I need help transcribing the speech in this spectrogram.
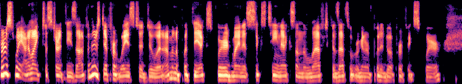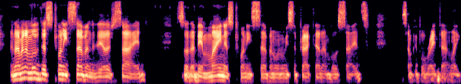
first way I like to start these off, and there's different ways to do it. I'm going to put the x squared minus 16x on the left because that's what we're going to put into a perfect square. And I'm going to move this 27 to the other side. So that'd be a minus 27 when we subtract that on both sides. Some people write that like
